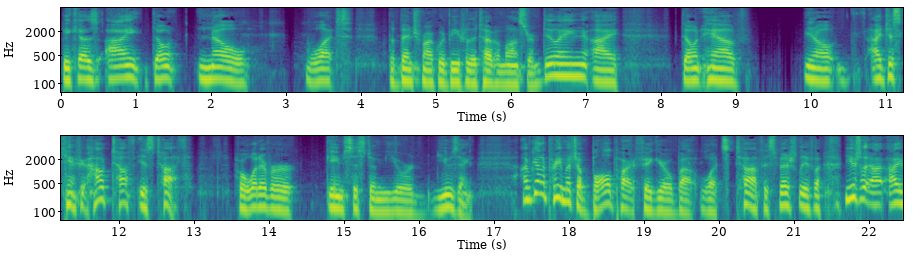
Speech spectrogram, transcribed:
because I don't know what the benchmark would be for the type of monster I'm doing. I don't have, you know, I just can't figure how tough is tough for whatever game system you're using. I've got a pretty much a ballpark figure about what's tough, especially if I, usually I, I,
